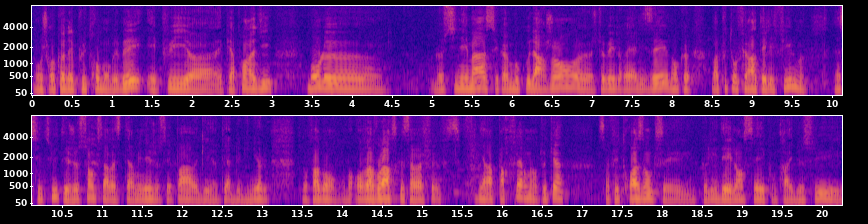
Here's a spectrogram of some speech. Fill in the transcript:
Donc je reconnais plus trop mon bébé. Et puis, et puis après on a dit, bon, le, le cinéma, c'est quand même beaucoup d'argent, euh, je devais le réaliser, donc euh, on va plutôt faire un téléfilm, et ainsi de suite, et je sens que ça va se terminer, je ne sais pas, un théâtre de Guignol. Enfin bon, on va, voir ce que ça va finir par faire, mais en tout cas, ça fait trois ans que, que l'idée est lancée et qu'on travaille dessus, et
